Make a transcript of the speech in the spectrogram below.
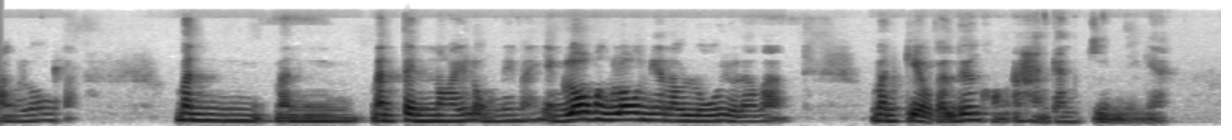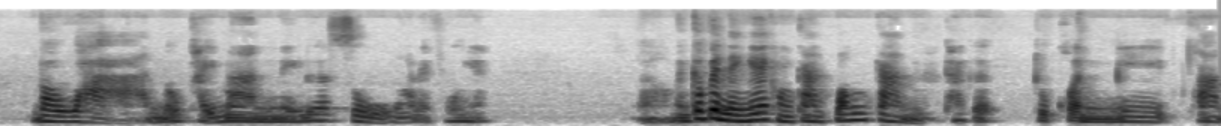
บางโรคอะมันมันมันเป็นน้อยลงได้ไหมอย่างโรคบางโรคเนี่ยเรารู้อยู่แล้วว่า มันเกี่ยวกับเรื่องของอาหารการกินอย่างเงี้ยเบาหวานโรคไขมันในเลือดสูงอะไรพวกเนี้ยมันก็เป็นในแง่ของการป้องกัน ถ้าเกิดทุกคนมีความ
